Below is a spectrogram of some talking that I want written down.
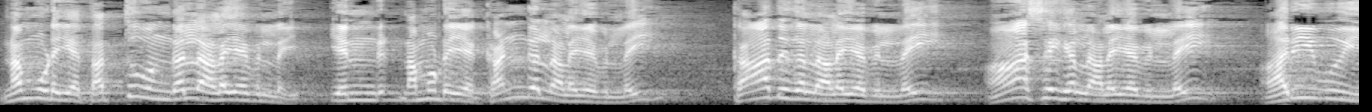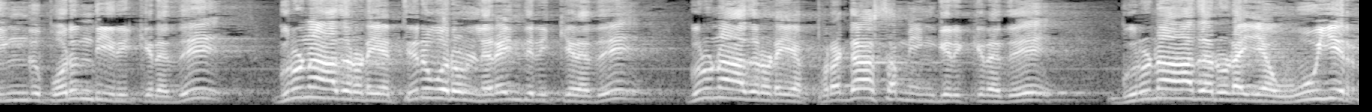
நம்முடைய தத்துவங்கள் அலையவில்லை என் நம்முடைய கண்கள் அலையவில்லை காதுகள் அலையவில்லை ஆசைகள் அலையவில்லை அறிவு இங்கு பொருந்தி இருக்கிறது குருநாதருடைய திருவருள் நிறைந்திருக்கிறது குருநாதருடைய பிரகாசம் இங்கு இருக்கிறது குருநாதருடைய உயிர்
